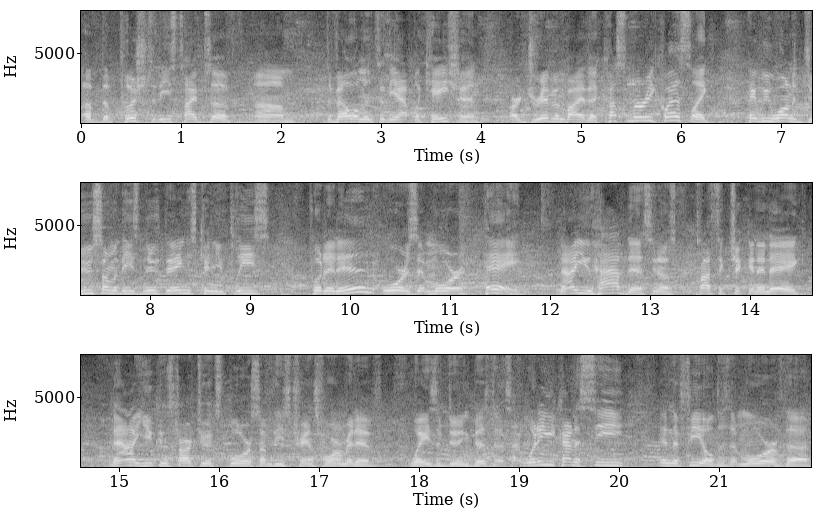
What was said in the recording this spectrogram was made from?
of the push to these types of um, developments of the application are driven by the customer requests, like, hey, we want to do some of these new things, can you please put it in? Or is it more, hey, now you have this, you know, classic chicken and egg, now you can start to explore some of these transformative ways of doing business. What do you kind of see in the field? Is it more of the,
